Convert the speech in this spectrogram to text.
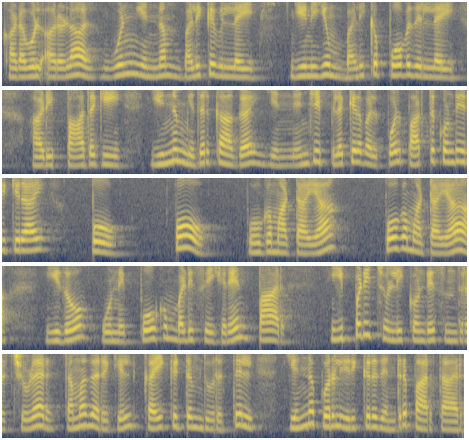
கடவுள் அருளால் உன் எண்ணம் பலிக்கவில்லை இனியும் பலிக்கப் போவதில்லை. அடி பாதகி இன்னும் எதற்காக என் நெஞ்சை பிளக்கிறவள் போல் பார்த்து கொண்டு இருக்கிறாய் போ போ. போக மாட்டாயா போக மாட்டாயா இதோ உன்னை போகும்படி செய்கிறேன் பார். இப்படி சொல்லிக்கொண்டே சுந்தரச்சூழர் தமதருகில் கை கிட்டும் தூரத்தில் என்ன பொருள் இருக்கிறதென்று பார்த்தார்.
